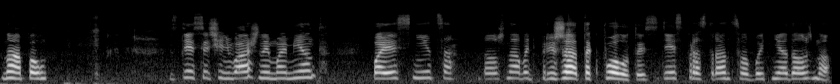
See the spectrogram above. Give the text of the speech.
на пол. Здесь очень важный момент. Поясница должна быть прижата к полу. То есть здесь пространства быть не должно.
